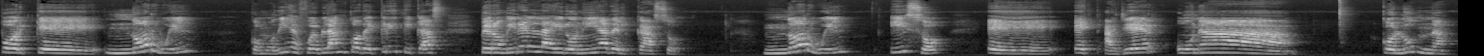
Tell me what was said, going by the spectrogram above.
Porque Norwill, como dije, fue blanco de críticas, pero miren la ironía del caso. Norwill hizo eh, ayer una columna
